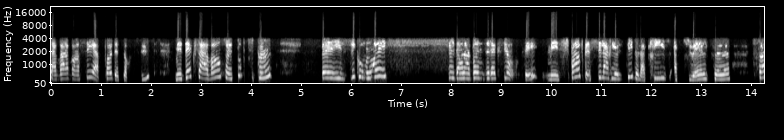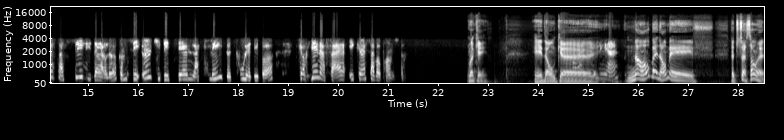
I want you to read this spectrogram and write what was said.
ça va avancer à pas de tortue. Mais dès que ça avance un tout petit peu, ben, il se dit qu'au moins, c'est dans la bonne direction, tu sais. Mais je pense que c'est la réalité de la crise actuelle que face à ces leaders-là, comme c'est eux qui détiennent la clé de tout le débat, qu'il n'y a rien à faire et que ça va prendre du temps. OK. Et donc, euh, Hein? non, ben non, mais de toute façon, euh,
